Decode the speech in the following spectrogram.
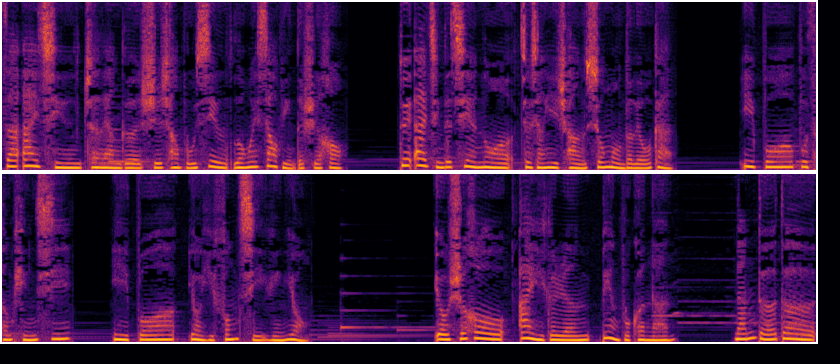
在爱情这两个时常不幸沦为笑柄的时候，对爱情的怯懦就像一场凶猛的流感，一波不曾平息，一波又已风起云涌。有时候爱一个人并不困难，难得的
